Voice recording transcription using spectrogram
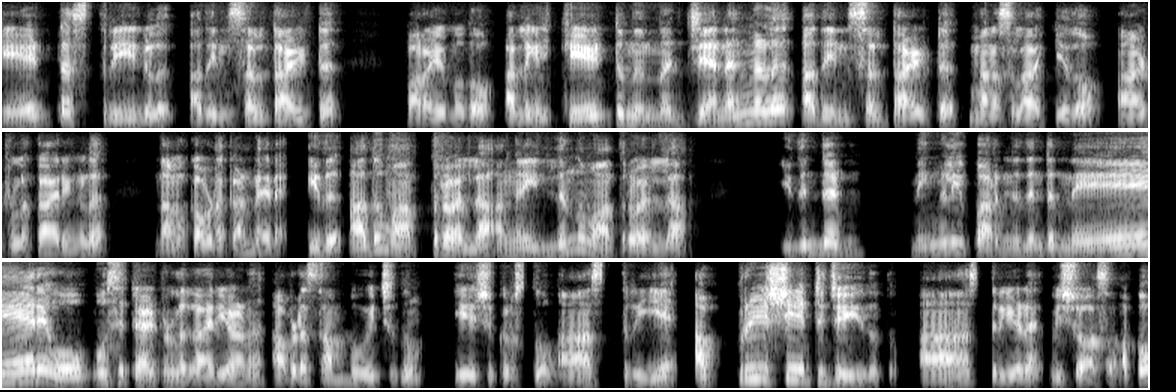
കേട്ട സ്ത്രീകൾ അത് ഇൻസൾട്ടായിട്ട് പറയുന്നതോ അല്ലെങ്കിൽ കേട്ട് നിന്ന ജനങ്ങൾ അത് ഇൻസൾട്ടായിട്ട് മനസ്സിലാക്കിയതോ ആയിട്ടുള്ള കാര്യങ്ങൾ നമുക്ക് അവിടെ കണ്ടേനെ. ഇത് അത് മാത്രമല്ല അങ്ങനെ ഇല്ലെന്ന് മാത്രമല്ല ഇതിന്റെ നിങ്ങൾ ഈ പറഞ്ഞതിന്റെ നേരെ ഓപ്പോസിറ്റ് ആയിട്ടുള്ള കാര്യമാണ് അവിടെ സംഭവിച്ചതും യേശു ക്രിസ്തു ആ സ്ത്രീയെ അപ്രീഷിയേറ്റ് ചെയ്തതും ആ സ്ത്രീയുടെ വിശ്വാസം. അപ്പോ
